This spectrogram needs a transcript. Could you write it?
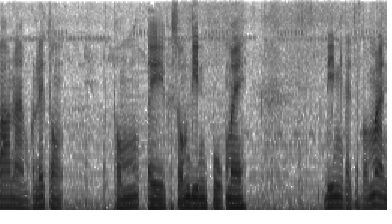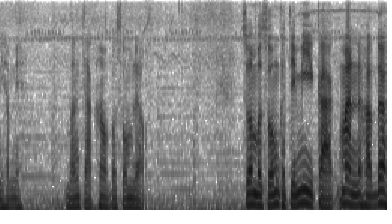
บ่าวน้ำก็เลยต้องถมเอผสมดินปลูกใหม่ดินก็จะประมาณนี้ครับเนี่ย หลังจากเข้าผสมแล้ว ส่วนผสมก็จะมีกากมันนะครับเด้อ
